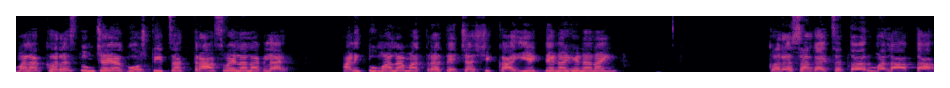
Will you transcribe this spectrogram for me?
मला खरंच तुमच्या या गोष्टीचा त्रास व्हायला लागलाय आणि तुम्हाला मात्र त्याच्याशी काही एक देणं घेणं नाही. खरं सांगायचं तर मला आता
